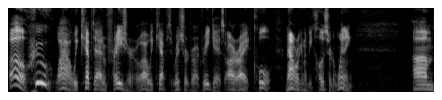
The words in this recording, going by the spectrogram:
oh, whew, wow, we kept Adam Frazier. Wow, we kept Richard Rodriguez. All right, cool. Now we're going to be closer to winning. Um,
